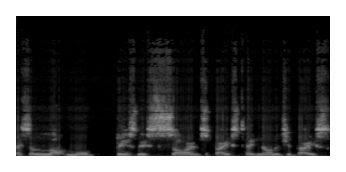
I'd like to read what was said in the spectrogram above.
It's a lot more business science based, technology based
